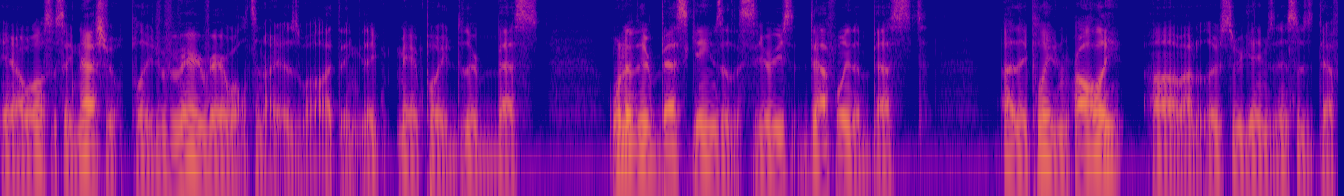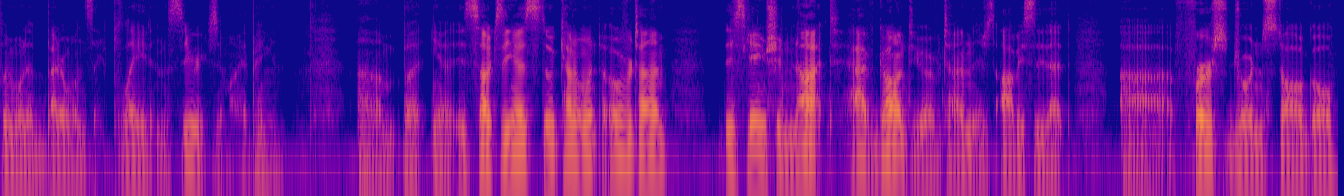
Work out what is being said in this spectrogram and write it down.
And I will also say Nashville played very, very well tonight as well. I think they may have played their best, one of their best games of the series. Definitely the best uh, they played in Raleigh um, out of those three games. And this was definitely one of the better ones they've played in the series, in my opinion. Um, but, you know, it sucks. Know, it still kind of went to overtime. This game should not have gone to overtime. There's obviously that uh, first Jordan Staal goal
